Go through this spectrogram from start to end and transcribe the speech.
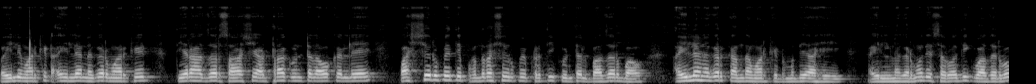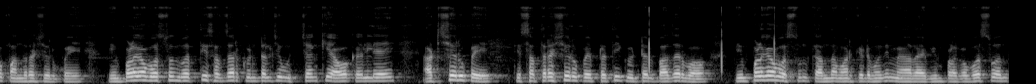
पहिली मार्केट अहिल्यानगर मार्केट तेरा हजार सहाशे अठरा क्विंटल अवकाळले आहे. पाचशे रुपये ते पंधराशे रुपये प्रति क्विंटल बाजारभाव. अहिल्यानगर कांदा मार्केटमध्ये आहे. अहिल्यानगरमध्ये सर्वाधिक बाजारभाव पंधराशे रुपये. पिंपळगाव बसून बत्तीस हजार क्विंटलची उच्चांकी आवकाळली आहे. आठशे रुपये ते सतराशे रुपये प्रति क्विंटल बाजारभाव पिंपळगाव बसून कांदा मार्केटमध्ये मिळाला आहे. पिंपळगाव बसवंत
